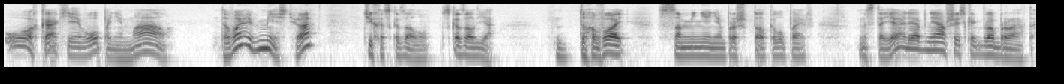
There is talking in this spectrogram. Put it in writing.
Ох, как я его понимал. Давай вместе, а? Тихо сказал он, сказал я. Давай, с сомнением прошептал Колупаев. Мы стояли, обнявшись, как два брата.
